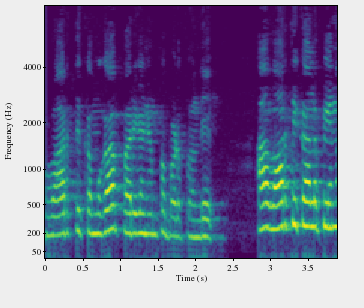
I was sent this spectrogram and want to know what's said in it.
వార్తికముగా పరిగణింపబడుతుంది. ఆ వార్తికాల పైన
